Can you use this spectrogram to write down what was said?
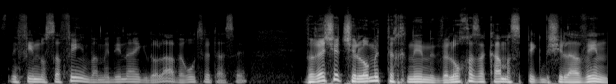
סניפים נוספים, והמדינה היא גדולה, ורוץ ותעשה. ורשת שלא מתכננת ולא חזקה מספיק בשביל להבין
